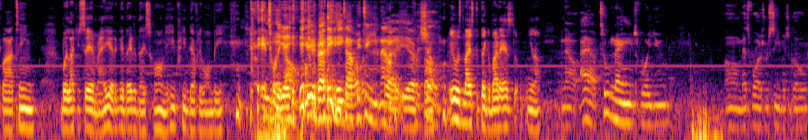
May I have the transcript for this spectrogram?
for our team. But like you said, man, he had a good day today, so he he definitely won't be at he 28. gone. right, He top 15 now, Right, yeah, for so sure. It was nice to think about it as you know. Now I have two names for you. Um, as far as receivers go,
